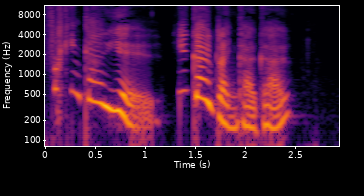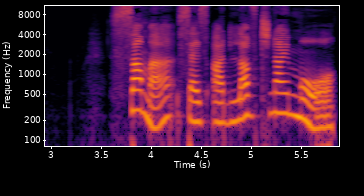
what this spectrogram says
fucking go you. You go, Glen Coco Summer says, I'd love to know more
